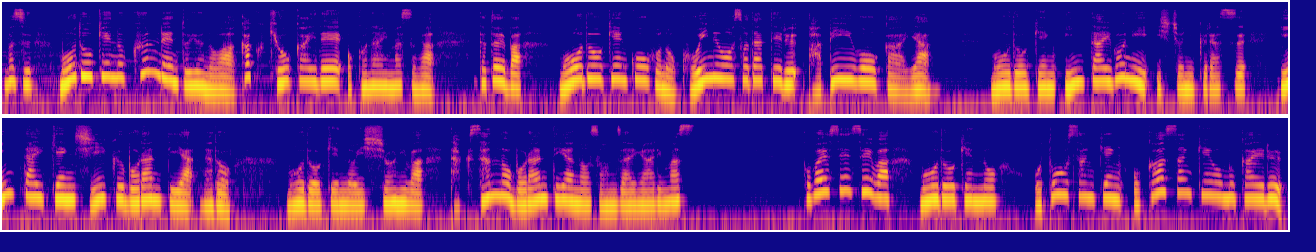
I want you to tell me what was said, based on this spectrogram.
まず盲導犬の訓練というのは各協会で行いますが例えば盲導犬候補の子犬を育てるパピーウォーカーや盲導犬引退後に一緒に暮らす引退犬飼育ボランティアなど盲導犬の一生にはたくさんのボランティアの存在があります。小林先生は盲導犬のお父さん犬お母さん犬を迎える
